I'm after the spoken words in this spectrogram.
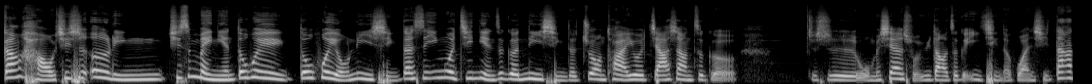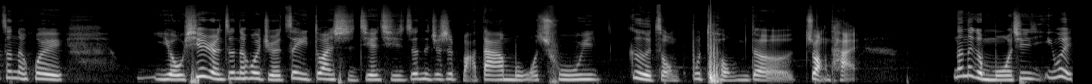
刚好，其实二零其实每年都会都会有逆行，但是因为今年这个逆行的状态又加上这个。就是我们现在所遇到这个疫情的关系，大家真的会有些人真的会觉得这一段时间其实真的就是把大家磨出各种不同的状态。那那个磨，其实因为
